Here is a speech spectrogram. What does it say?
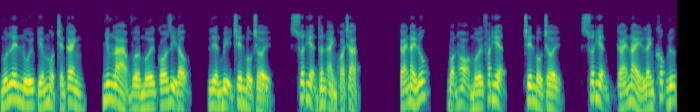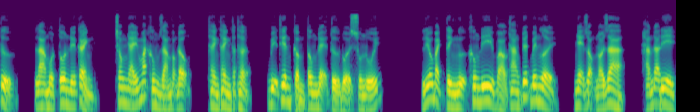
muốn lên núi kiếm một chén canh, nhưng là vừa mới có di động, liền bị trên bầu trời xuất hiện thân ảnh khóa chặt. Cái này lúc, bọn họ mới phát hiện, trên bầu trời xuất hiện cái này lanh khốc nữ tử, là một tôn đế cảnh, trong nháy mắt không dám vọng động, thành thành thật thật, bị thiên cầm tông đệ tử đuổi xuống núi. Liễu bạch tình ngự không đi vào thang tuyết bên người, nhẹ giọng nói ra, hắn đã đi,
